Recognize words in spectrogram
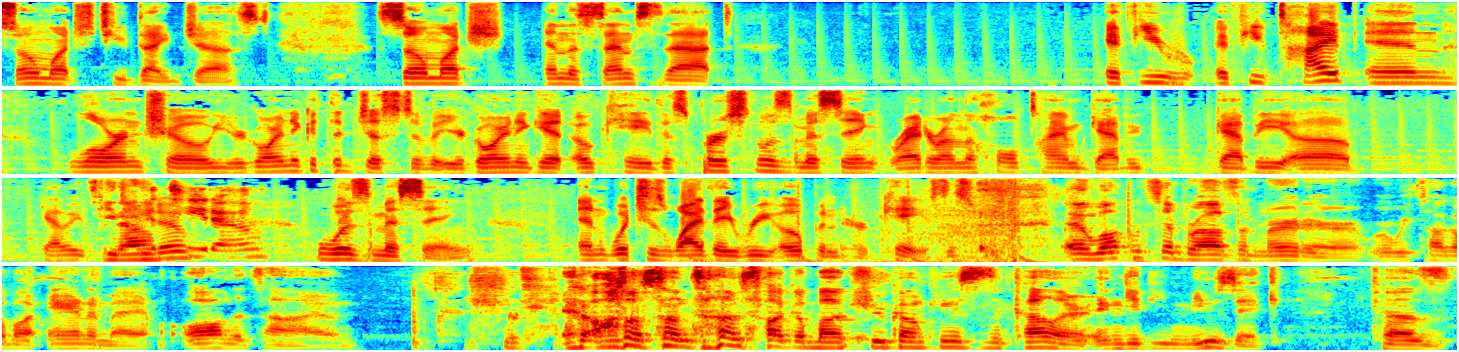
So much to digest. So much in the sense that if you if you type in Lauren Cho, you're going to get the gist of it. You're going to get okay, this person was missing right around the whole time Gabby Gabby uh Gabby Petito? Petito. was missing. And which is why they reopened her case. This And welcome to Bros of Murder, where we talk about anime all the time. and also sometimes talk about true crime cases of color and give you music because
